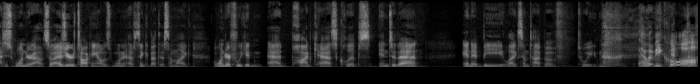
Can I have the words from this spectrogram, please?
I just wonder. how- So as you were talking, I was wondering, I was thinking about this. I'm like, I wonder if we could add podcast clips into that, and it be like some type of tweet. that would be cool.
